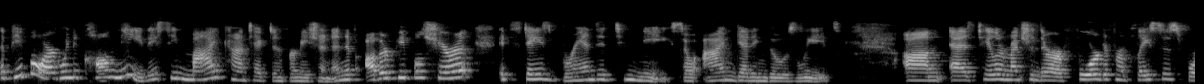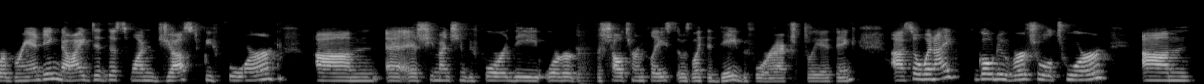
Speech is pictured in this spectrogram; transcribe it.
that people are going to call me. They see my contact information. And if other people share it, it stays branded to me. So I'm getting those leads. Um, as Taylor mentioned, there are four different places for branding. Now, I did this one just before, um, as she mentioned before, the order to shelter in place. It was like the day before, actually, I think. Uh, so when I go to virtual tour, um,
